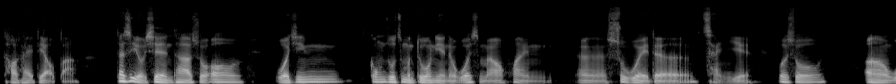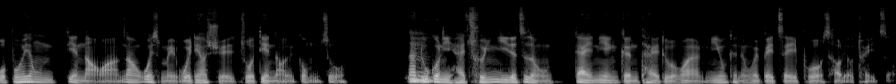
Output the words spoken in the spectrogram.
淘汰掉吧。嗯、但是有些人他说：“哦，我已经工作这么多年了，我为什么要换呃数位的产业？或者说，呃，我不会用电脑啊，那为什么我一定要学做电脑的工作？”那如果你还存疑的这种概念跟态度的话，你有可能会被这一波潮流推走。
